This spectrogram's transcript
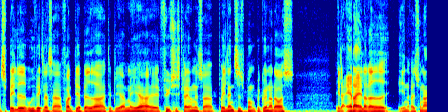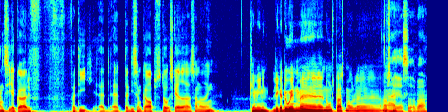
spillet udvikler sig, folk bliver bedre, det bliver mere øh, fysisk krævende, så på et eller andet tidspunkt begynder der også, eller er der allerede en resonans i at gøre det, fordi at, at der ligesom kan opstå skader og sådan noget, ikke? Giver mening. Ligger du ind med nogle spørgsmål, øh? Nej, jeg sidder bare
